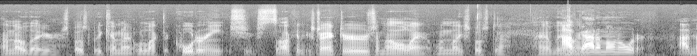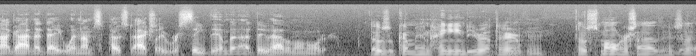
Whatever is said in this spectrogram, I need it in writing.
I know they're supposed to be coming out with like the quarter inch socket extractors and all that when they supposed to have them I've out? got them on order. I've not gotten a date when I'm supposed to actually receive them, but I do have them on order. those will come in handy right there Mhm. those smaller sizes uh,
